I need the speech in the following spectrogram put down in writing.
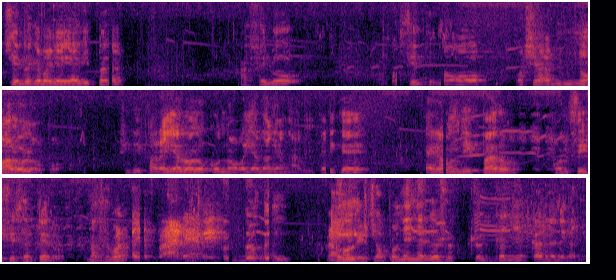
Siempre que vayáis a disparar, hacedlo consciente, no, o sea, no a lo loco. Si disparáis a lo loco, no vais a darle a nadie. Tenéis que haga un disparo conciso y certero. No hace falta. Ahí, si os ponéis nerviosos, soy carne de caña.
